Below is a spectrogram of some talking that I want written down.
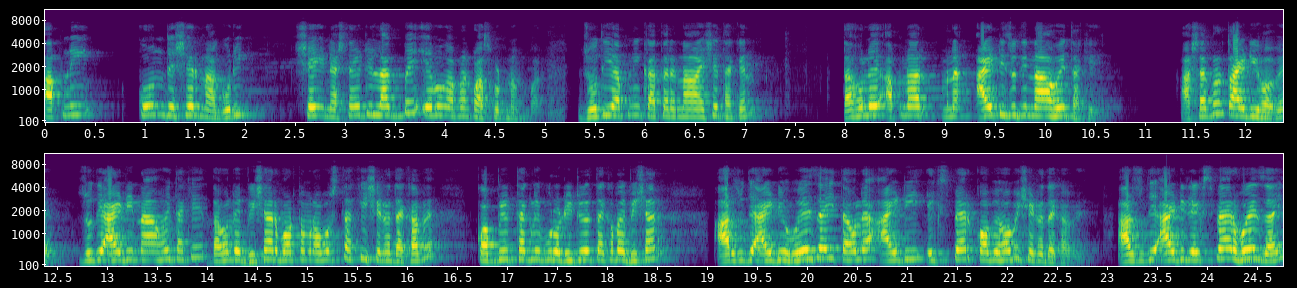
আপনি কোন দেশের নাগরিক, সেই ন্যাশনালিটি লাগবে এবং আপনার পাসপোর্ট নাম্বার যদি আপনি কাতারে না এসে থাকেন, তাহলে আপনার মানে আইডি যদি না হয়ে থাকে আসার পর তো আইডি হবে। যদি আইডি না হয়ে থাকে, তাহলে ভিসার বর্তমান অবস্থা কি সেটা দেখাবে। কমপ্লিট থাকলে পুরো ডিটেলস দেখাবে ভিসার আর যদি আইডি হয়ে যায়, তাহলে আইডি এক্সপায়ার কবে হবে সেটা দেখাবে। আর যদি আইডির এক্সপায়ার হয়ে যায়,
